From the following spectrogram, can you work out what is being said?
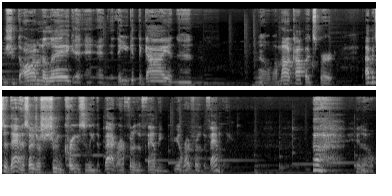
you shoot the arm and the leg, and, and, and, then you get the guy, and then you know, I'm not a cop expert. What happened to that? Instead of just shooting crazily in the back, right in front of the family, you know, right in front of the family. you know.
